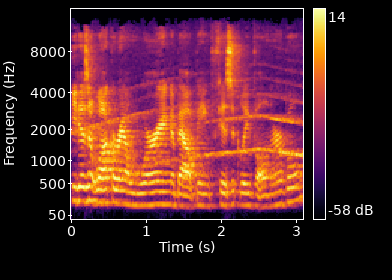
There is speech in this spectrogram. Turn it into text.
He doesn't walk around worrying about being physically vulnerable.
